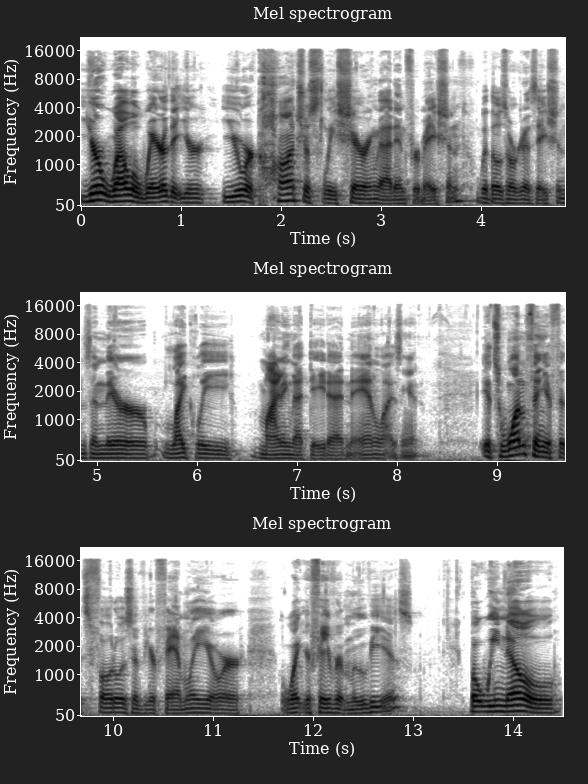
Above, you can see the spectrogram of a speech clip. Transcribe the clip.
you're well aware that you're you are consciously sharing that information with those organizations and they're likely mining that data and analyzing it. It's one thing if it's photos of your family or what your favorite movie is, but we know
